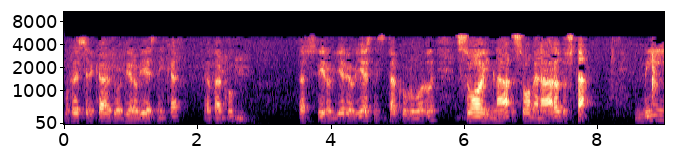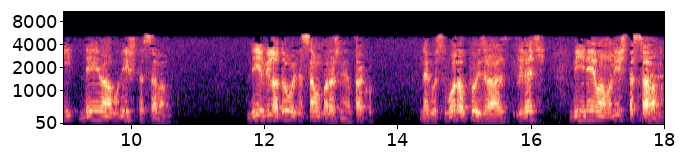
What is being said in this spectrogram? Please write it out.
mufesiri kažu od vjerovjesnika, je tako, da su svi vjerovjesnici tako govorili, svojim na, svome narodu, šta? Mi nemamo ništa sa vama. Nije bila dovoljna samo mražnja, tako? nego su morali to izraziti i reći mi nemamo ništa sa vama.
